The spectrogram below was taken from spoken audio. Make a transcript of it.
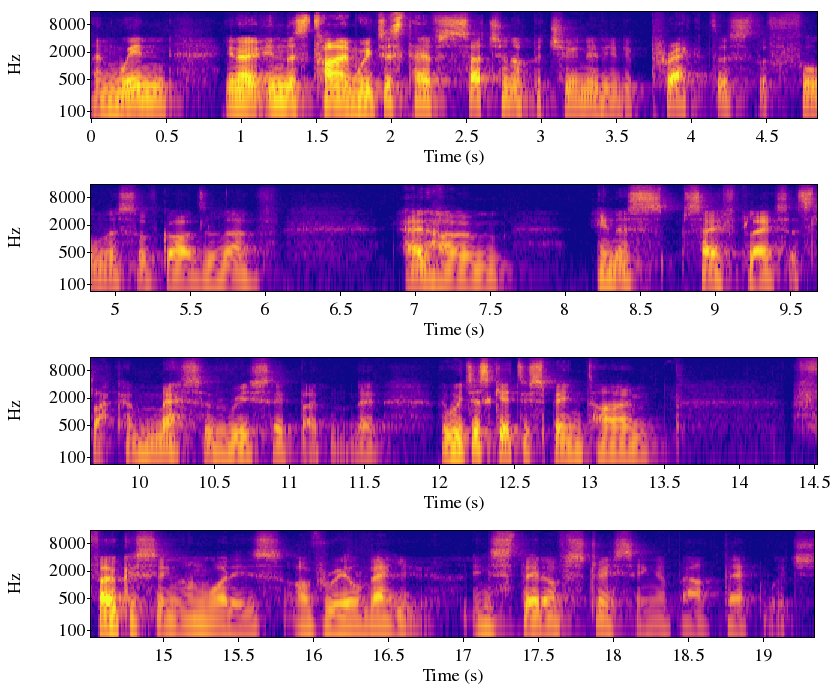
And when, you know, in this time, we just have such an opportunity to practice the fullness of God's love at home in a safe place. It's like a massive reset button that, that we just get to spend time focusing on what is of real value instead of stressing about that which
